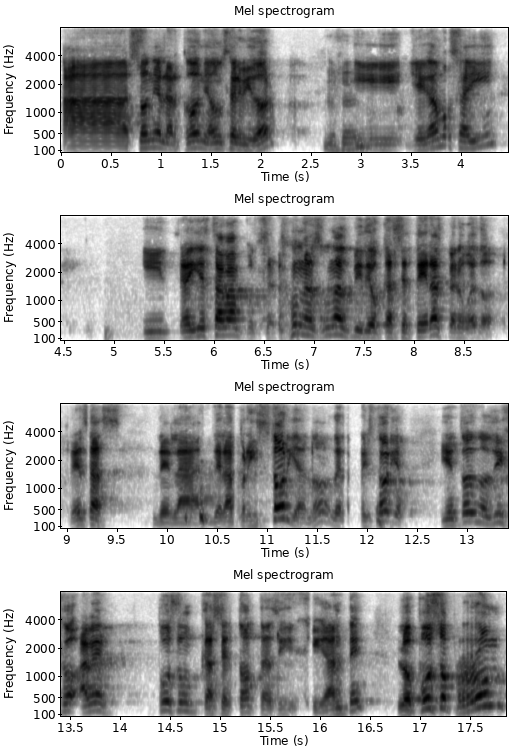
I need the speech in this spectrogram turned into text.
a Sonia Larcón y a un servidor y llegamos ahí y ahí estaban pues, unas, unas videocaseteras, pero bueno, de esas, de la, de la prehistoria, ¿no? De la prehistoria. Y entonces nos dijo, a ver, puso un casetote así gigante, lo puso, rum,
